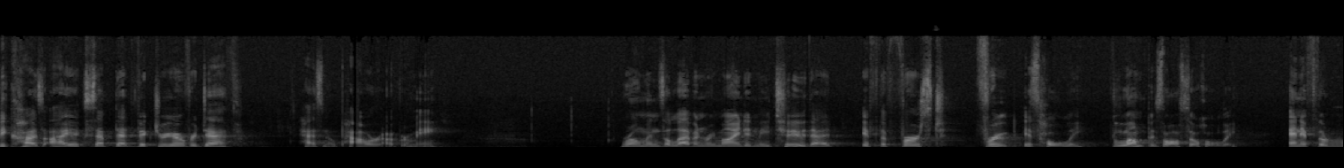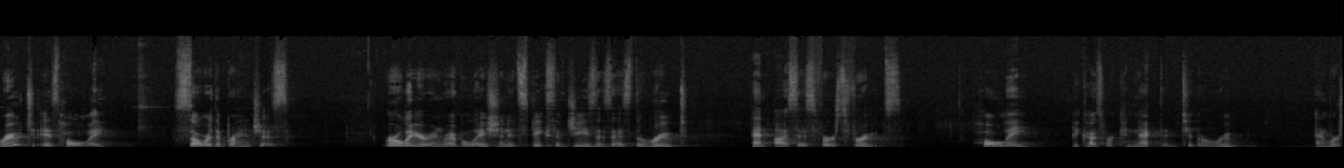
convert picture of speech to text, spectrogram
Because I accept that victory over death has no power over me. Romans 11 reminded me too that if the first fruit is holy, the lump is also holy. And if the root is holy, so are the branches. Earlier in Revelation, it speaks of Jesus as the root and us as first fruits. Holy because we're connected to the root and we're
